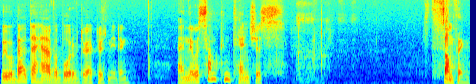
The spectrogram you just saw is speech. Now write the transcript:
We were about to have a board of directors meeting, and there was some contentious something.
